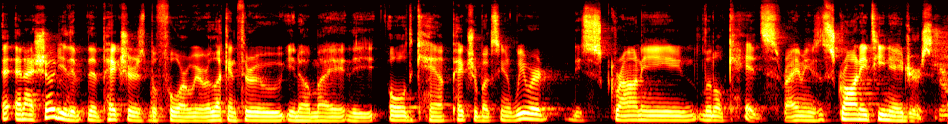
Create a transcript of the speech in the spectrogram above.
and I showed you the, the pictures before. We were looking through, you know, my the old camp picture books. You know, we were these scrawny little kids, right? I mean, scrawny teenagers. Sure.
